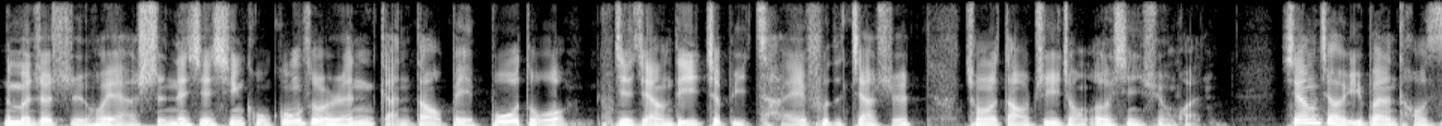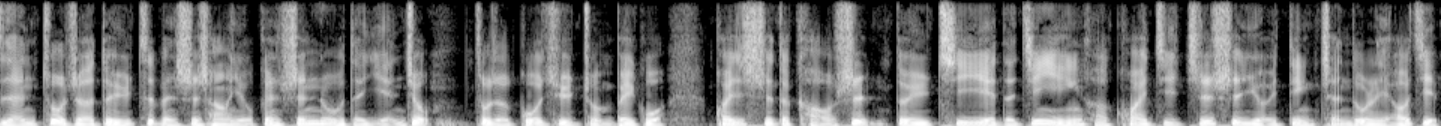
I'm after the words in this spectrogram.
那么这只会啊使那些辛苦工作的人感到被剥夺，并且降低这笔财富的价值，从而导致一种恶性循环。相较于一般的投资人，作者对于资本市场有更深入的研究。作者过去准备过会计师的考试，对于企业的经营和会计知识有一定程度的了解。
